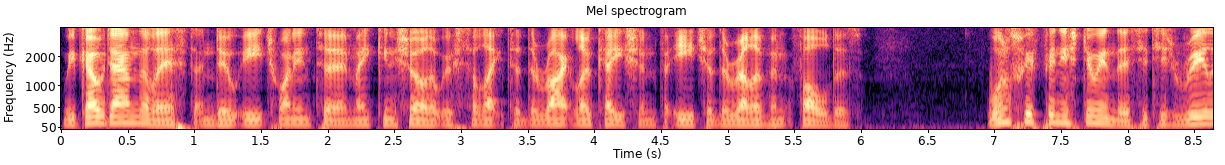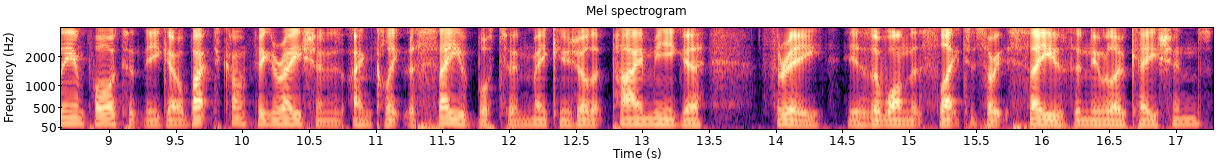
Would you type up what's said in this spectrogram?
We go down the list and do each one in turn making sure that we've selected the right location for each of the relevant folders. Once we've finished doing this, it is really important that you go back to configurations and click the save button, making sure that Pimiga 3 is the one that's selected so it saves the new locations.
